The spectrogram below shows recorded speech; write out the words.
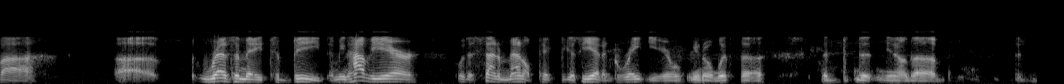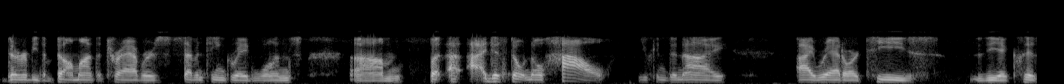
uh, uh, resume to beat. I mean, Javier was a sentimental pick because he had a great year, you know, with the the, the you know the, the Derby, the Belmont, the Travers, 17 grade ones. Um, but I, I just don't know how you can deny Irad Ortiz the his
